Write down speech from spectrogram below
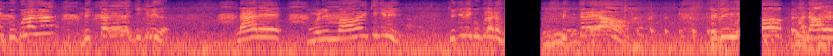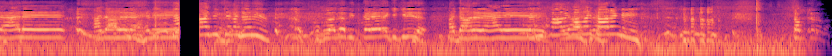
මේ කුකුලද බිත්තරේද කිකිලිද? නෑනේ මුලින්ම ආවේ කිකිලි. කිකිලි කුකුලට බිත්තරේ ආවා. ඉතින් අදාළ නෑනේ අදාළ නෑනේ. ආදිච්චක ශරීම් කුකුලද බිත්තරේද කිකිලිද? අදාළ නෑනේ. පාවි කොමන් කාරංගකින් ස්ටොප් කර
